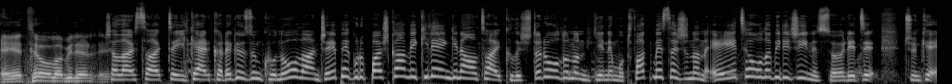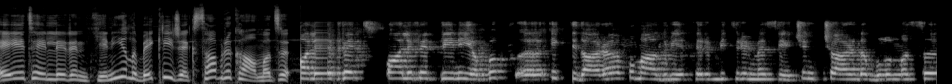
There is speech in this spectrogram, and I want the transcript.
e, EYT olabilir. Çalar Saat'te İlker Karagöz'ün konuğu olan CHP Grup Başkan Vekili Engin Altay Kılıçdaroğlu'nun yeni mutfak mesajının EYT olabileceğini söyledi. Çünkü EYT'lilerin yeni yılı bekleyecek sabrı kalmadı. Muhalefet muhalefetliğini yapıp e, iktidara bu mağduriyetlerin bitirilmesi için çağrıda bulunması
